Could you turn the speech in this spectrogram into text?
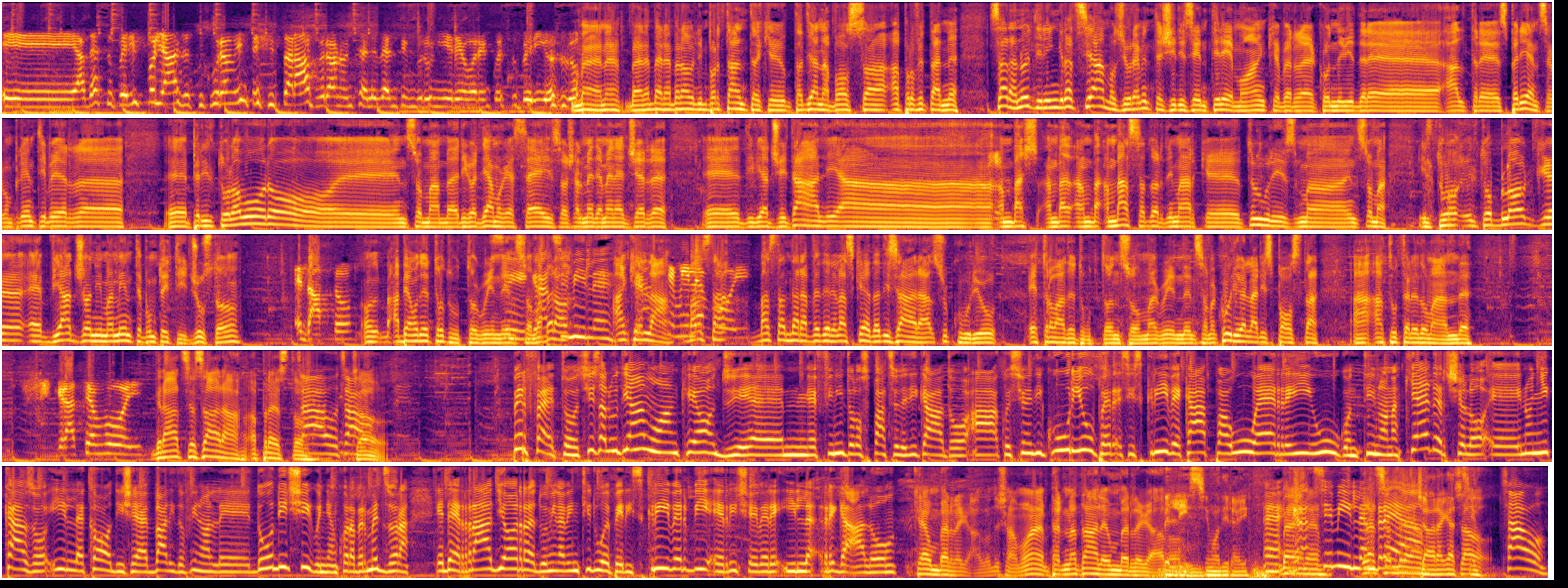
e adesso per il foliage sicuramente ci sarà però non c'è l'evento in Brunire ora in questo periodo Bene, bene, bene, però l'importante è che Tatiana possa approfittarne. Sara, noi ti ringraziamo, sicuramente ci risentiremo anche per condividere altre esperienze. Complimenti per, eh, eh, per il tuo lavoro. eh, insomma, ricordiamo che sei social media manager eh, di Viaggio Italia, ambas- amba- amba- ambassador di Marche Tourism. insomma, il tuo, il tuo blog è viaggioanimamente.it, giusto? esatto Oh, Abbiamo detto tutto, quindi Sì, insomma. grazie però mille. Anche Grazie là mille a basta, voi. basta andare a vedere la scheda di Sara su Curio e trovate tutto. Insomma, quindi insomma, Curio è la risposta a, a tutte le domande. grazie a voi Grazie Sara, a presto. Ciao, ciao. Perfetto, ci salutiamo anche oggi. È, è finito lo spazio dedicato a questione di Curiu. Per, si scrive K-U-R-I-U, continuano a chiedercelo. E in ogni caso il codice è valido fino alle 12, quindi ancora per mezz'ora. Ed è Radior 2022 per iscrivervi e ricevere il regalo. Che è un bel regalo, diciamo, eh? per Natale è un bel regalo. Bellissimo, direi. Eh, grazie mille, Grazie, Andrea. Ciao, ragazzi. Ciao. Ciao.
